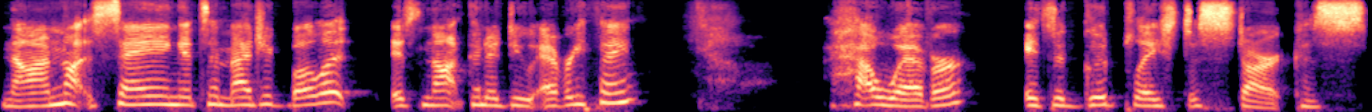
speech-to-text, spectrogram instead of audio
Now i'm not saying it's a magic bullet it's not going to do everything. However it's a good place to start because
